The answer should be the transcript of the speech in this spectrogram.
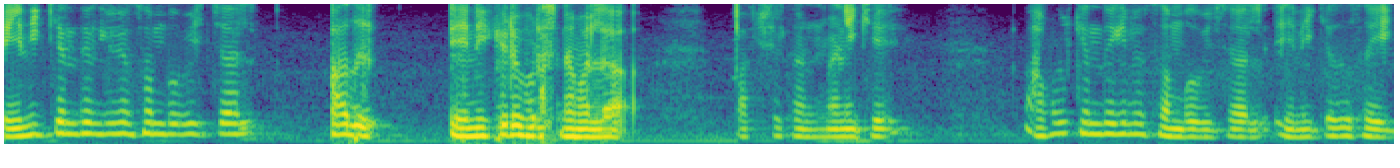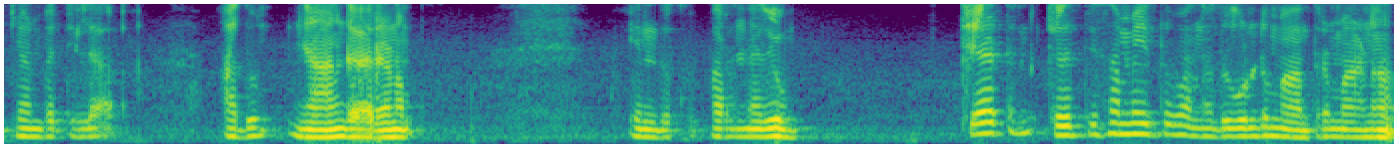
എനിക്കെന്തെങ്കിലും സംഭവിച്ചാൽ അത് എനിക്കൊരു പ്രശ്നമല്ല. പക്ഷെ കൺമണിക്ക് അവൾക്ക് എന്തെങ്കിലും സംഭവിച്ചാൽ എനിക്കത് സഹിക്കാൻ പറ്റില്ല. അതും ഞാൻ കാരണം. എന്തൊക്കെ പറഞ്ഞാലും ചേട്ടൻ കൃത്യസമയത്ത് വന്നതുകൊണ്ട് മാത്രമാണ്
